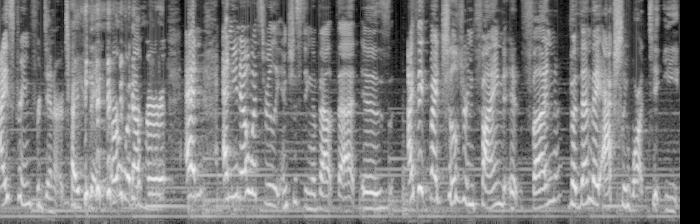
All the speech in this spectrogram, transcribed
ice cream for dinner type thing or whatever. And and you know what's really interesting about that is I think my children find it fun, but then they actually want to eat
